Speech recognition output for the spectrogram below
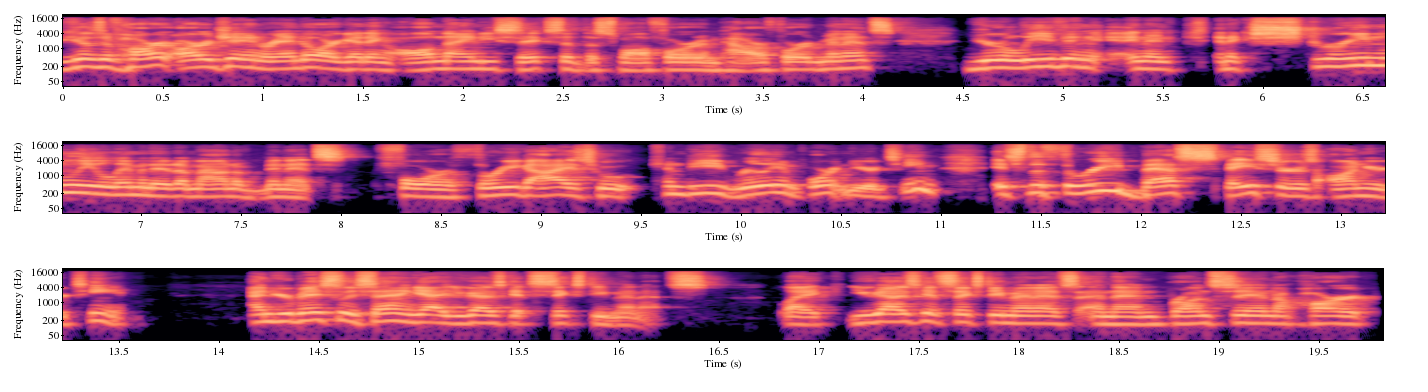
Because if Hart, RJ, and Randle are getting all 96 of the small forward and power forward minutes, you're leaving an, an extremely limited amount of minutes for three guys who can be really important to your team. It's the three best spacers on your team. And you're basically saying, yeah, you guys get 60 minutes. Like you guys get 60 minutes, and then Brunson, Hart,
